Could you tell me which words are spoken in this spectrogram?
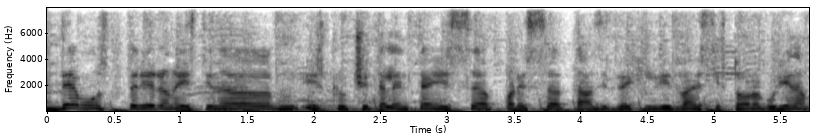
демонстрира наистина изключителен тенис през тази 2022 година.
